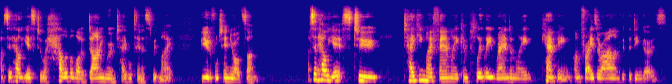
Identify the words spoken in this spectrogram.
I've said hell yes to a hell of a lot of dining room table tennis with my beautiful 10 year old son. I've said hell yes to taking my family completely randomly camping on Fraser Island with the dingoes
